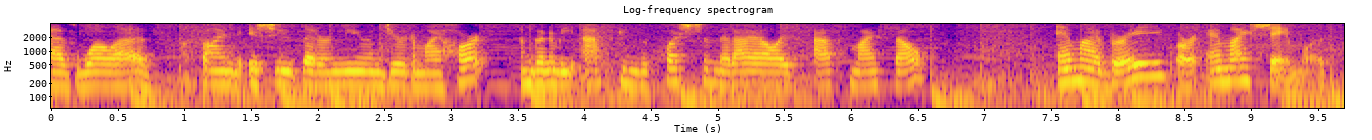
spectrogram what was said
as well as find issues that are near and dear to my heart. I'm going to be asking the question that I always ask myself Am I brave or am I shameless?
